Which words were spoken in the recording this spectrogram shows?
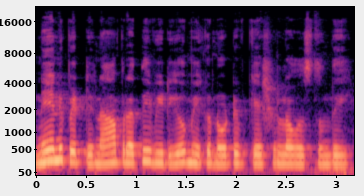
నేను పెట్టిన ప్రతి వీడియో మీకు నోటిఫికేషన్లో వస్తుంది.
